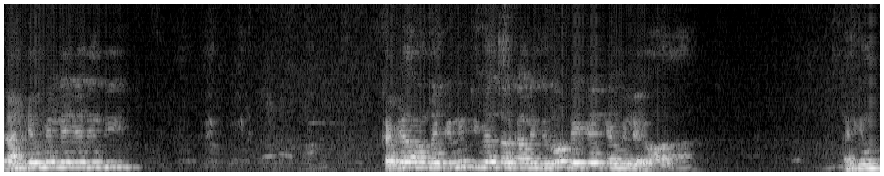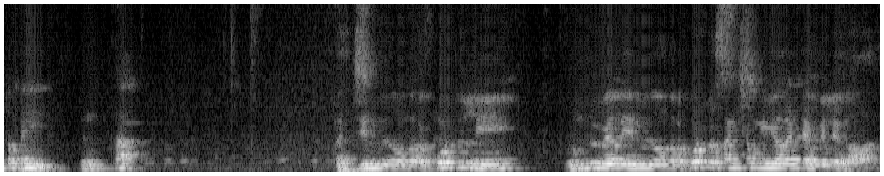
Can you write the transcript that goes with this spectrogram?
దానికి ఎమ్మెల్యే ఏదేంటి కట్యారం దగ్గర నుంచి విఎస్ఆర్ కాలేజీ రోడ్ వేయడానికి ఎమ్మెల్యే కావాలా? అది ఇంత పని? ఇంత పద్దెనిమిది వందల కోట్లని రెండు వేల ఎనిమిది వందల కోట్ల సంక్షేమం ఇవ్వాలంటే ఎమ్మెల్యే కావాలి.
